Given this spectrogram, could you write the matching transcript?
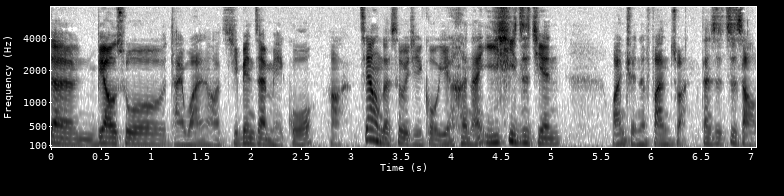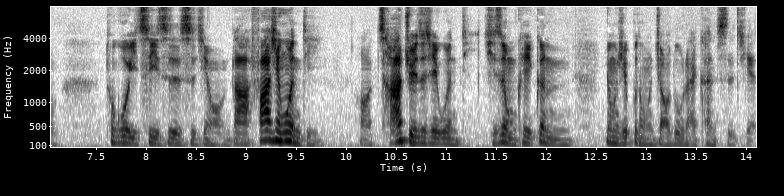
在你不要说台湾啊，即便在美国啊，这样的社会结构也很难一夕之间完全的翻转。但是至少通过一次一次的事件，我们大家发现问题啊，察觉这些问题，其实我们可以更用一些不同的角度来看事件。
